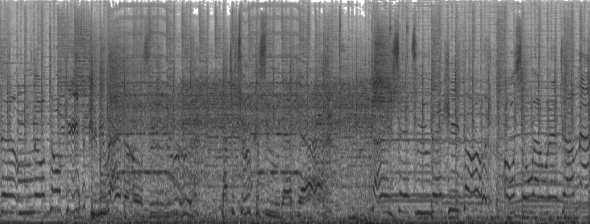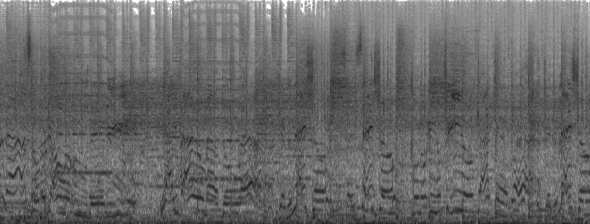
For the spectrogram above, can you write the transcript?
断の時君はどうする。立ち尽くすだけ。センセーションこの命をかけたジェネレーション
